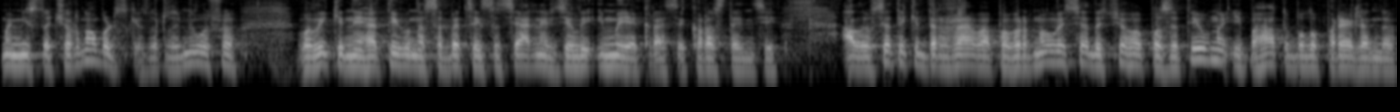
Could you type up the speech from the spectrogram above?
ми місто Чорнобильське. Зрозуміло, що великий негатив на себе цей соціальний взяли і ми, якраз як коростенці. Але все-таки держава повернулася до цього позитивно і багато було переглядів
